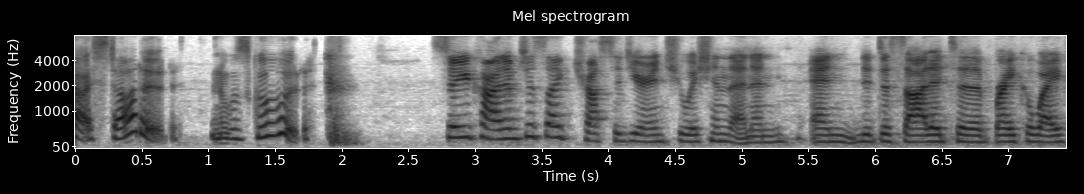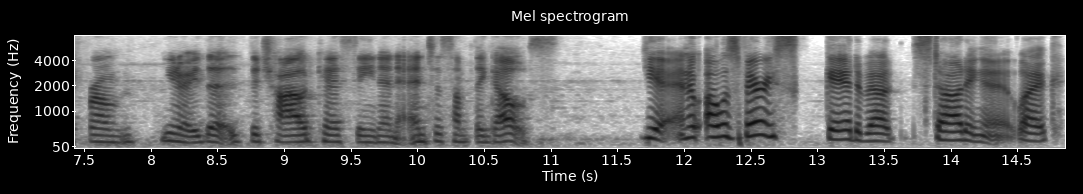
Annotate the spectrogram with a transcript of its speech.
I started and it was good. So you kind of just like trusted your intuition then and and decided to break away from, you know, the the childcare scene and enter something else. Yeah, and I was very scared about starting it. Like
